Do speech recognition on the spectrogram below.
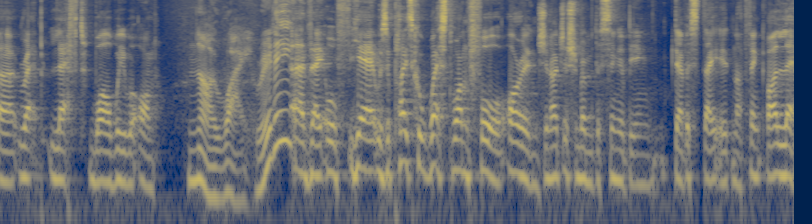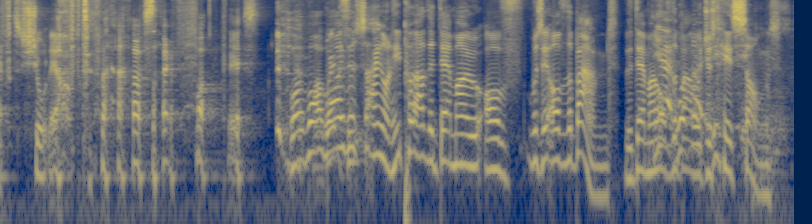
uh, rep left while we were on. No way, really? Uh, they all, yeah. It was a place called West One Four Orange, and I just remember the singer being devastated. And I think I left shortly after that. I was like, "Fuck this." Why, why, why was hang on? He put out the demo of was it of the band? The demo yeah, of the well, band, no, or just he, his songs?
